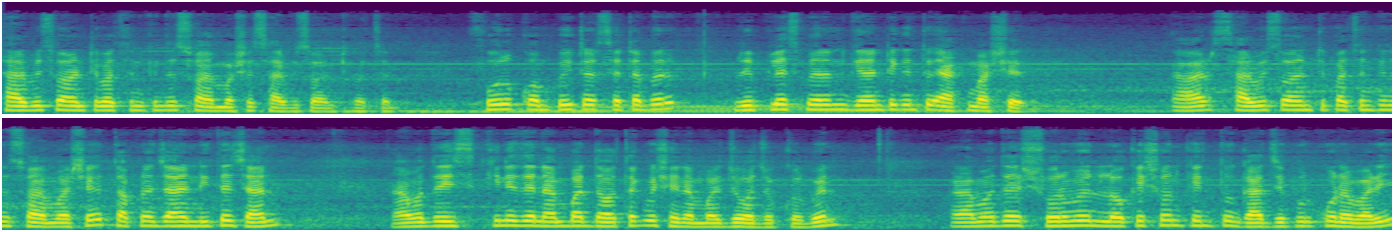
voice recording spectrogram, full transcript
সার্ভিস ওয়ারেন্টি পাচ্ছেন কিন্তু ছয় মাসের সার্ভিস ওয়ারেন্টি পাচ্ছেন। ফুল কম্পিউটার সেট আপের রিপ্লেসমেন্ট গ্যারান্টি কিন্তু এক মাসের। আর সার্ভিস ওয়ারেন্টি পাচ্ছেন কিন্তু ছয় মাসে। তো আপনারা যারা নিতে চান, আমাদের স্ক্রিনে যে নাম্বার দেওয়া থাকবে, সেই নাম্বারে যোগাযোগ করবেন। আর আমাদের শোরুমের লোকেশন কিন্তু গাজীপুর কোনাবাড়ি।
